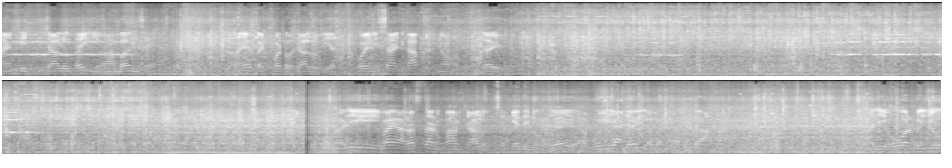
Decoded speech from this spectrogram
અહીંથી ચાલુ થઈ ગયું, આ બંધ છે. એક જ ફોટો ચાલુ રહ્યા છે. કોઈની સાઈડ કાપી ન દઈ. હજી ભાઈ, આ રસ્તાનું કામ ચાલુ જ છે. કેદી ડુંગર આ પુલિયા જઈ બનાવવા હજી ઓવરબ્રિજું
